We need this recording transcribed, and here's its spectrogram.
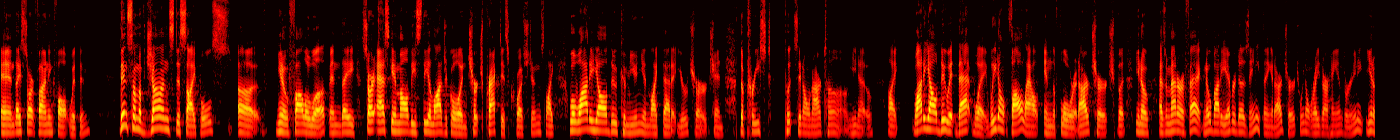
and they start finding fault with him. Then some of John's disciples, uh, you know, follow up and they start asking him all these theological and church practice questions like, well, why do y'all do communion like that at your church? And the priest puts it on our tongue, you know, like, why do y'all do it that way? We don't fall out in the floor at our church, but you know, as a matter of fact, nobody ever does anything at our church. We don't raise our hands or any, you know,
